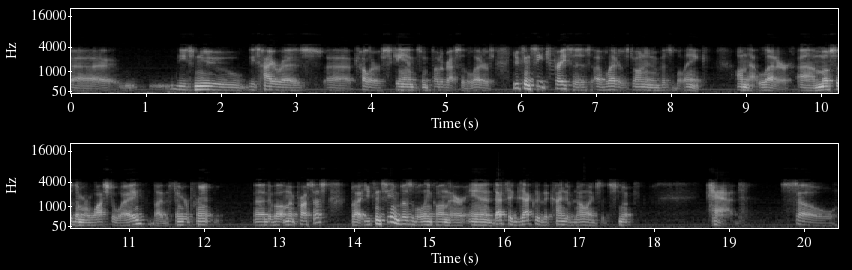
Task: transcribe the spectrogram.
uh, these new, these high-res uh, color scans and photographs of the letters, you can see traces of letters drawn in invisible ink on that letter. Um, most of them are washed away by the fingerprint uh, development process, but you can see invisible ink on there, and that's exactly the kind of knowledge that Snook had. So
